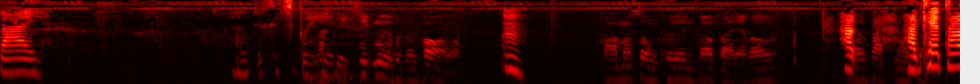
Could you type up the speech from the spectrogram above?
ทรายมันก็คือสิบ่ลักเห็นอีกสิบมือเป็นพ่อบอกอืมพอมาส่งคืนก็ไปแล้วเขาหักโทรศัพท์มาหักเคสโทร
